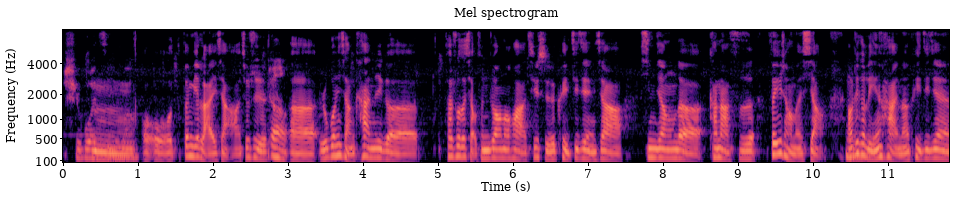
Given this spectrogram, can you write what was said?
石锅鸡吗？我我我分别来一下啊，就是呃，如果你想看这个他说的小村庄的话，其实可以借鉴一下新疆的喀纳斯，非常的像。然后这个临海呢，可以借鉴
